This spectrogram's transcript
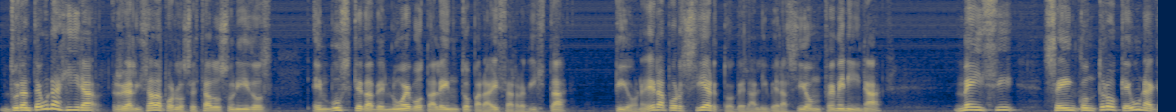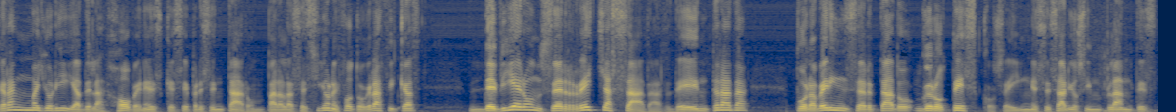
Durante una gira realizada por los Estados Unidos en búsqueda de nuevo talento para esa revista, pionera por cierto de la liberación femenina, Macy se encontró que una gran mayoría de las jóvenes que se presentaron para las sesiones fotográficas debieron ser rechazadas de entrada por haber insertado grotescos e innecesarios implantes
